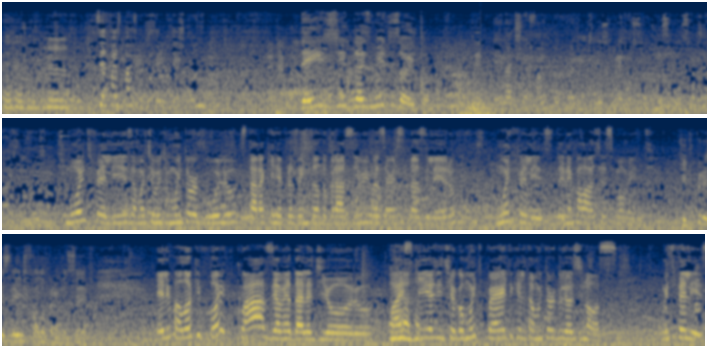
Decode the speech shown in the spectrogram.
Você faz parte do programa desde quando? Desde 2018. E aí, Natinha, fala um pouco pra gente desse prêmio, sua homenagem Muito feliz, é motivo de muito orgulho estar aqui representando o Brasil e o Exército Brasileiro. Muito feliz, não tenho nem palavras nesse momento. O que, que o presidente falou para você? Ele falou que foi quase a medalha de ouro, mas que a gente chegou muito perto e que ele está muito orgulhoso de nós. Muito feliz.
